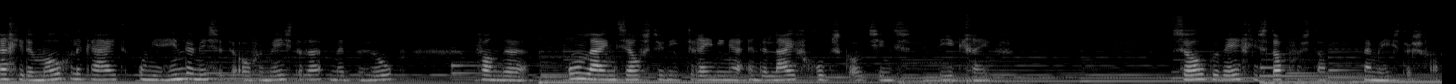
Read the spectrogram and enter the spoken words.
krijg je de mogelijkheid om je hindernissen te overmeesteren met behulp van de online zelfstudietrainingen en de live groepscoachings die ik geef. Zo beweeg je stap voor stap naar meesterschap.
